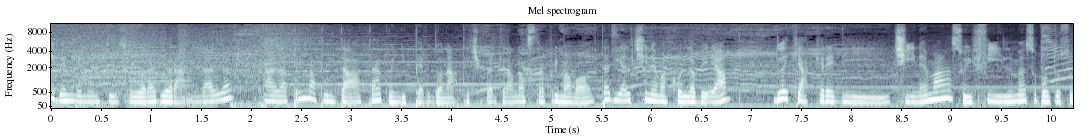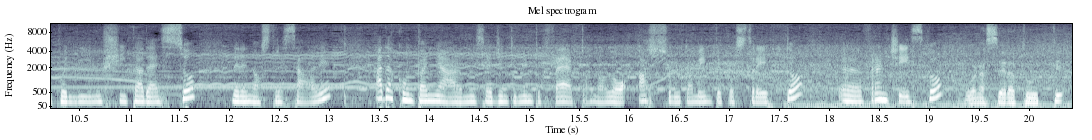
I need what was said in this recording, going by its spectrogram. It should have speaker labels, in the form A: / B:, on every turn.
A: Tutti, benvenuti su Radio Randall alla prima puntata, quindi perdonateci perché è la nostra prima volta, di Al Cinema con la Bea. Due chiacchiere di cinema, sui film, soprattutto su quelli in uscita adesso, nelle nostre sale. Ad accompagnarmi, si è gentilmente offerto, non l'ho assolutamente costretto, eh, Francesco.
B: Buonasera a tutti.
